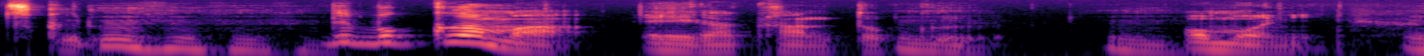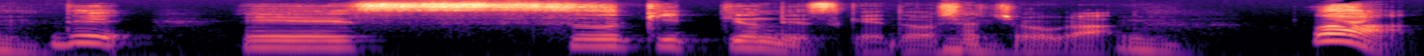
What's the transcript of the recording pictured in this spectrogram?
作る。で、僕はまあ映画監督、主に。で、えー鈴木って言うんですけど、社長が。は、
